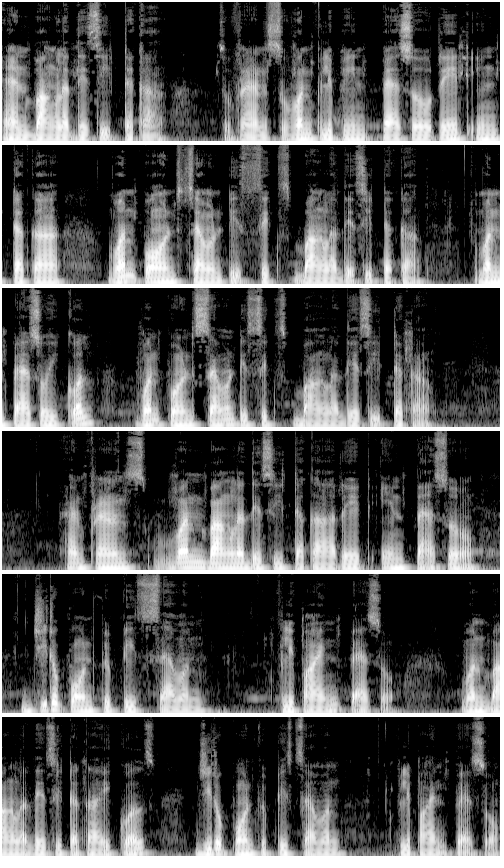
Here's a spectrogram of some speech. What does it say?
and Bangladeshi taka. So friends one Philippine peso rate in taka 1.76 Bangladeshi taka. 1 peso equal 1.76 Bangladeshi taka. And friends 1 Bangladeshi taka rate in peso 0.57 Philippine peso. 1 Bangladeshi taka equals 0.57 Philippine peso.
